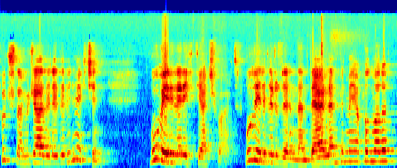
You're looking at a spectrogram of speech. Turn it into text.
Suçla mücadele edebilmek için bu verilere ihtiyaç vardır. Bu veriler üzerinden değerlendirme yapılmalı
